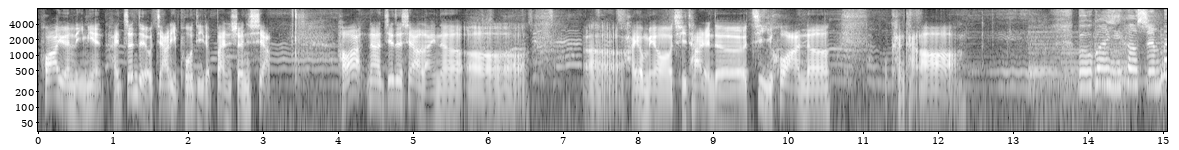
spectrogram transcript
花园里面还真的有加里坡底的半身像。好啊，那接着下来呢，呃呃，还有没有其他人的计划呢？我看看啊、不管以后什么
